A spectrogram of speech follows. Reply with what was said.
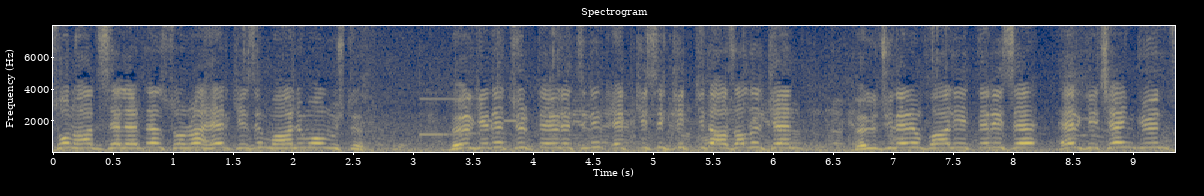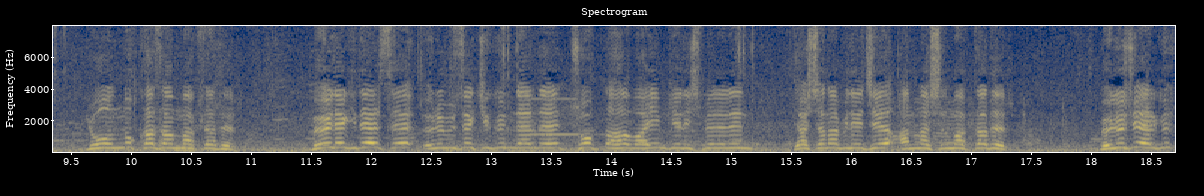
son hadiselerden sonra herkesin malum olmuştur. Bölgede Türk devletinin etkisi gitgide azalırken bölücülerin faaliyetleri ise her geçen gün yoğunluk kazanmaktadır. Böyle giderse önümüzdeki günlerde çok daha vahim gelişmelerin yaşanabileceği anlaşılmaktadır. Bölücü örgüt,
